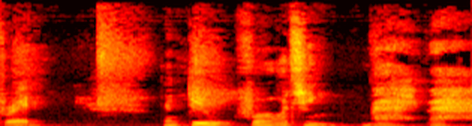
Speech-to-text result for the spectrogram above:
friend Thank you for watching Bye bye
